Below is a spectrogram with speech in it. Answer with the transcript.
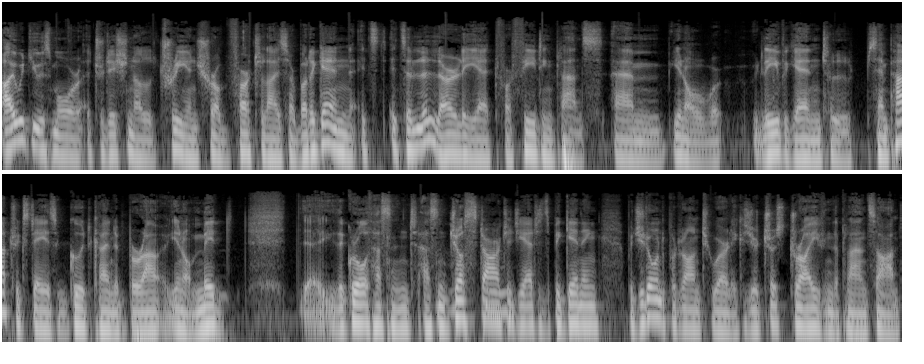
I would use more a traditional tree and shrub fertilizer, but again, it's it's a little early yet for feeding plants. Um, you know, we leave again till St Patrick's Day is a good kind of you know mid. Uh, the growth hasn't hasn't just started yet; it's beginning. But you don't want to put it on too early because you're just driving the plants on.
